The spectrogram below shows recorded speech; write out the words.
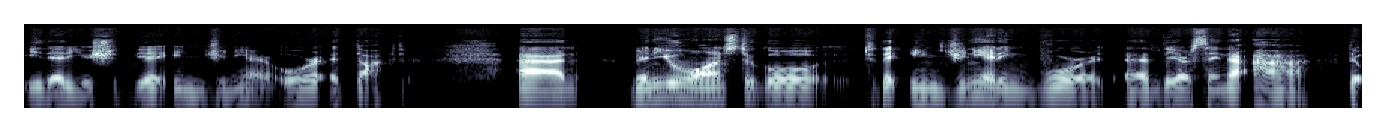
either you should be an engineer or a doctor. And when you want to go to the engineering world, and they are saying that ah, the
